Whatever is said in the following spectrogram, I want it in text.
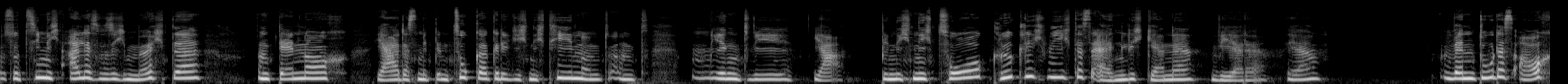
so ziemlich alles, was ich möchte und dennoch, ja, das mit dem Zucker kriege ich nicht hin und, und irgendwie, ja, bin ich nicht so glücklich, wie ich das eigentlich gerne wäre, ja. Wenn du das auch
